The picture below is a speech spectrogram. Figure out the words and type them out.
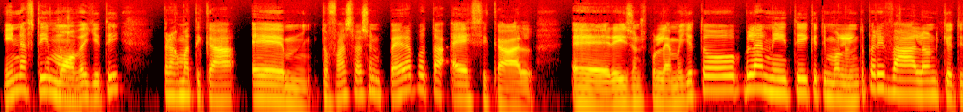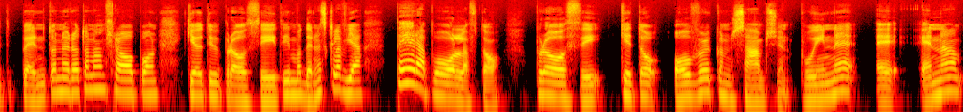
είναι αυτή η μόδα, γιατί πραγματικά ε, το fast fashion πέρα από τα ethical ε, reasons που λέμε για το πλανήτη και ότι μολύνει το περιβάλλον και ότι παίρνει το νερό των ανθρώπων και ότι προωθεί τη μοντέρνα σκλαβιά, πέρα από όλο αυτό προωθεί και το overconsumption που είναι ε, ένα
